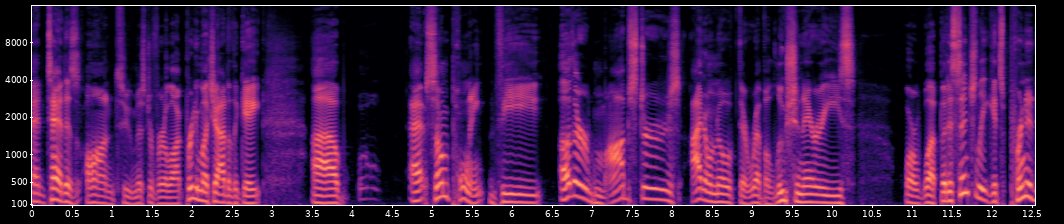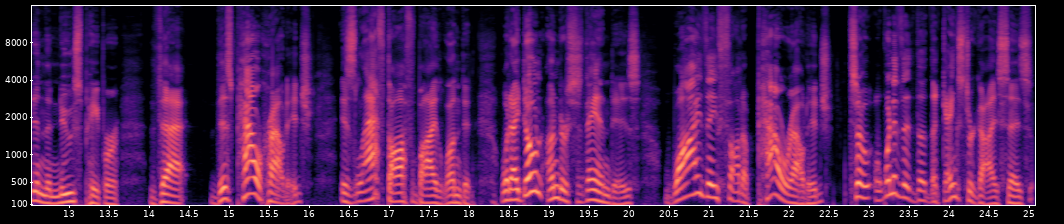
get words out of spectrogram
And Ted is on to Mr. Verloc pretty much out of the gate. Uh, at some point, the other mobsters, I don't know if they're revolutionaries or what, but essentially it gets printed in the newspaper that this power outage is laughed off by London. What I don't understand is why they thought a power outage. So one of the, the, the gangster guys says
